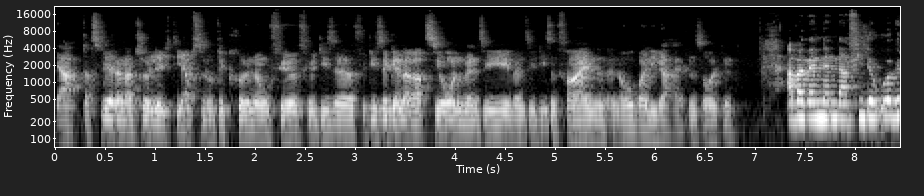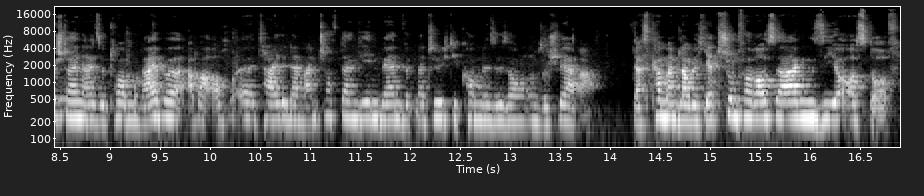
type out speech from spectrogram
ja, das wäre natürlich die absolute Krönung für, für, diese, für diese Generation, wenn sie, wenn sie diesen Verein in der Oberliga halten sollten. Aber wenn denn da viele Urgesteine, also Torben Reibe, aber auch äh, Teile der Mannschaft dann gehen werden, wird natürlich die kommende Saison umso schwerer. Das kann man, glaube ich, jetzt schon voraussagen, siehe Ostdorf.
